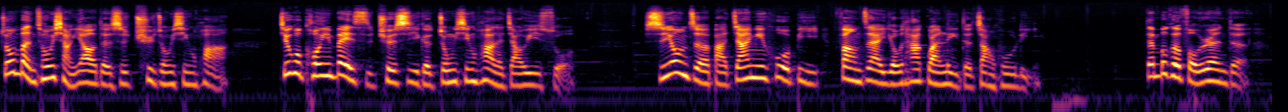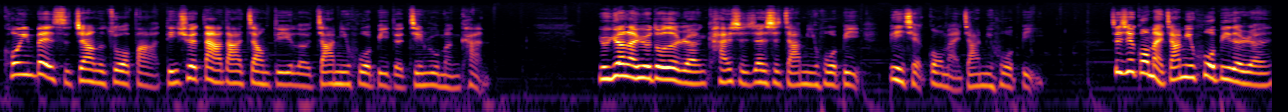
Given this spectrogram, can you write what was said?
中本聪想要的是去中心化，结果 Coinbase 却是一个中心化的交易所，使用者把加密货币放在由他管理的账户里。但不可否认的，Coinbase 这样的做法的确大大降低了加密货币的进入门槛。有越来越多的人开始认识加密货币，并且购买加密货币。这些购买加密货币的人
